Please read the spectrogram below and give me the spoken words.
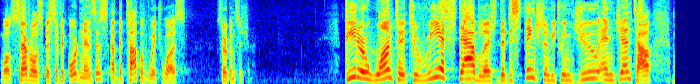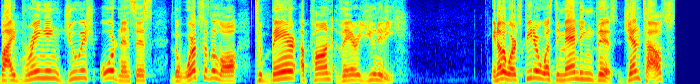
Well, several specific ordinances, at the top of which was circumcision. Peter wanted to reestablish the distinction between Jew and Gentile by bringing Jewish ordinances, the works of the law, to bear upon their unity. In other words, Peter was demanding this Gentiles,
